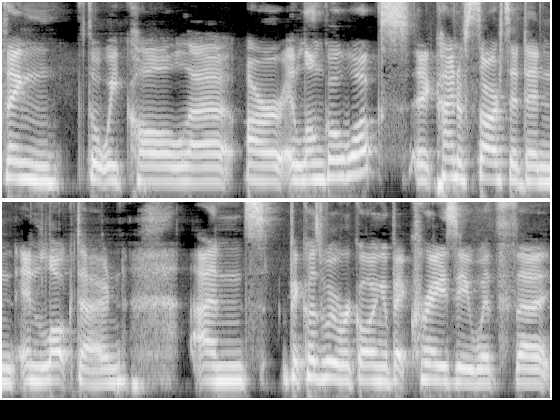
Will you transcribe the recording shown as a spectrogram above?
thing that we call uh, our Ilongo walks. It kind of started in in lockdown, and because we were going a bit crazy with uh,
